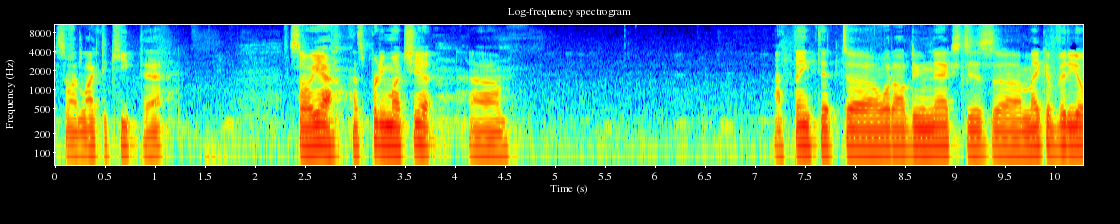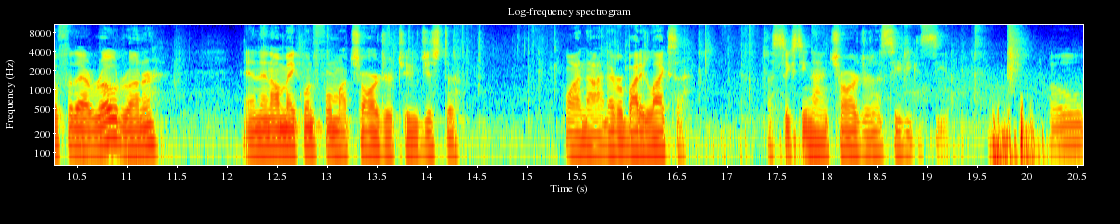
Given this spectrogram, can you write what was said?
so I'd like to keep that so yeah that's pretty much it um, I think that uh, what I'll do next is uh, make a video for that Roadrunner and then I'll make one for my Charger too just to why not everybody likes a, a 69 Charger let's see if you can see it oh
